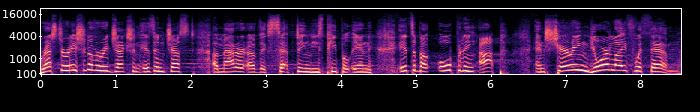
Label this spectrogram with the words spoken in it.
Restoration over rejection isn't just a matter of accepting these people in, it's about opening up and sharing your life with them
